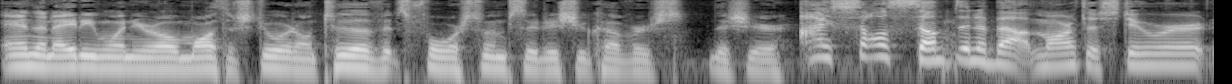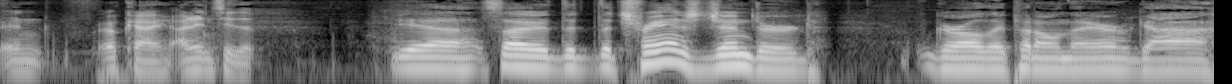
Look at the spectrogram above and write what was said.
and an 81 year old Martha Stewart on two of its four swimsuit issue covers this year. I saw something about Martha Stewart, and okay, I didn't see that. Yeah, so the the transgendered girl they put on there, guy,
